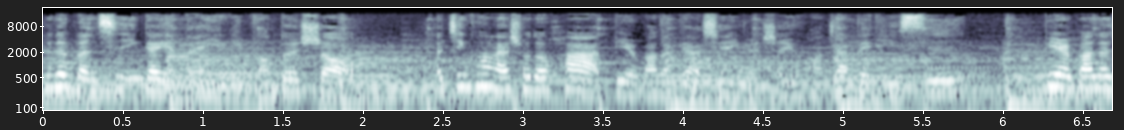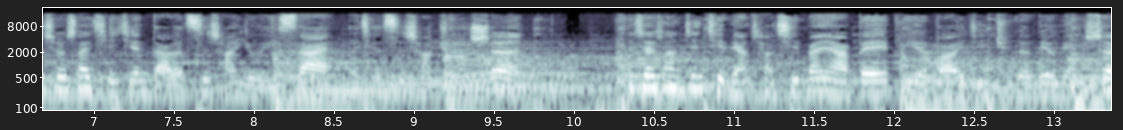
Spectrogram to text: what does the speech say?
球队本次应该也难以零封对手。而近况来说的话，毕尔包的表现远胜于皇家贝蒂斯。毕尔包在休赛期间打了四场友谊赛，而且四场全胜，再加上近期两场西班牙杯，毕尔包已经取得六连胜，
